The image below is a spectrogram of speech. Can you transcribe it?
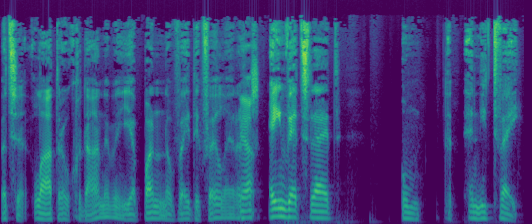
wat ze later ook gedaan hebben, in Japan of weet ik veel ergens. Eén wedstrijd om dat- en niet twee.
